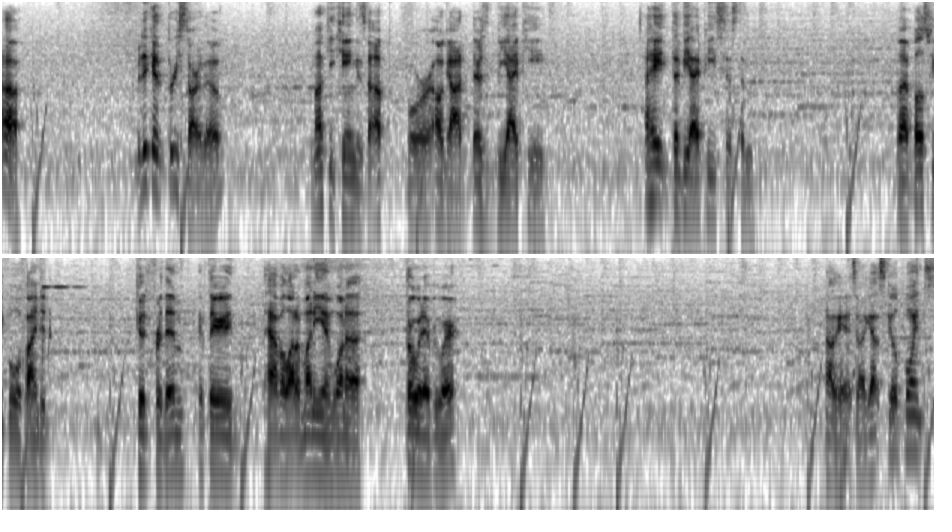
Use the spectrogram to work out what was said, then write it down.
Oh. We did get a three star though. Monkey King is up for oh god, there's VIP. I hate the VIP system. But most people will find it good for them if they have a lot of money and want to throw it everywhere. Okay, so I got skill points.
